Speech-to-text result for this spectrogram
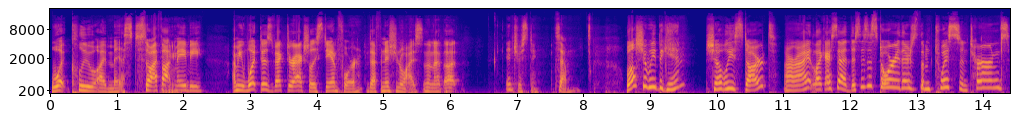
what clue I missed. So I thought mm. maybe, I mean, what does vector actually stand for definition wise? And then I thought, interesting. So, well, should we begin? Shall we start? All right. Like I said, this is a story. There's some twists and turns.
